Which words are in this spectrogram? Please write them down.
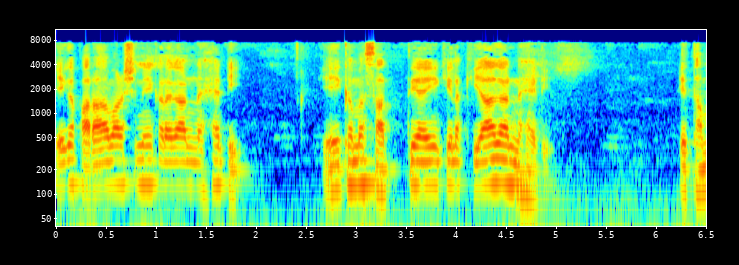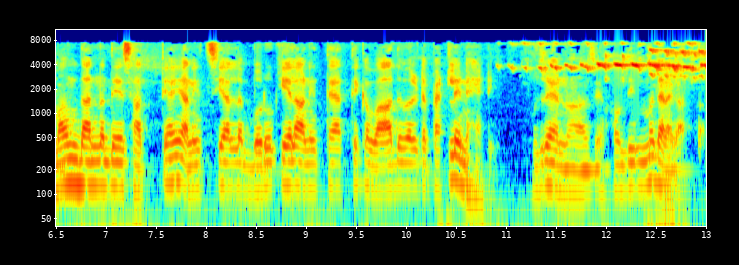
ඒක පරාමර්ශණය කරගන්න හැටි ඒකම සත්‍යයි කියලා කියා ගන්න හැටි ඒ තමන් දන්න දේ සත්‍යයි අනිත් සියල්ල බොරු කියලා අනිත් ඈත් එක්ක වාදවලට පැටලෙන හැටි බුදුරයන් වහන්සේ හොඳින්ම දැනගත්තා.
